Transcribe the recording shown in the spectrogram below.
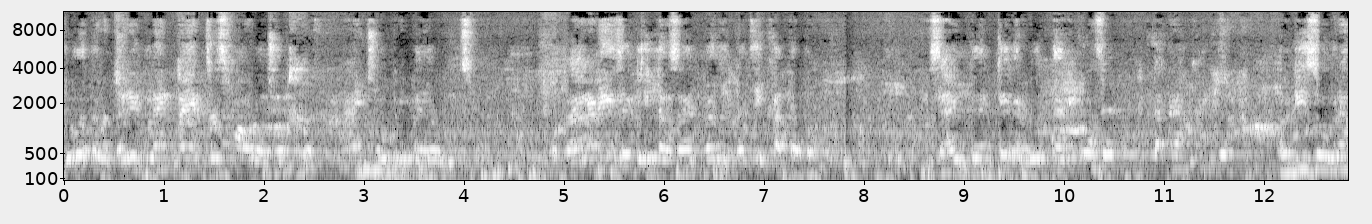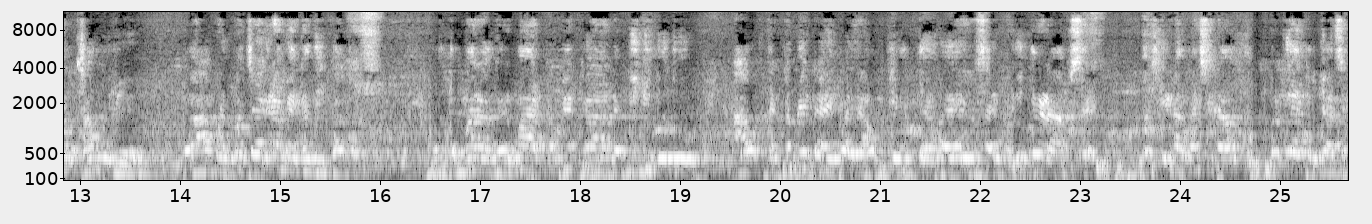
જો તમે દરેક લાઈનમાં એક ચશ્માવાળો છોકરો. આ છોકરીમાં એવું છે. કારણ એ છે કે લીલા શાકભાજી નથી ખાતા તો. સાહેબ કે રોજના કેટલા સાહેબ કેટલા ગ્રામ લો? અઢીસો ગ્રામ ખાવું જોઈએ આપણે પચાસ ગ્રામે નથી ખાતો તમારા ઘરમાં ટમેટા અને બીજું બધું આ વખતે ટમેટા આવ્યા છે. આવતી વખતે હવે સાહેબ વિતરણ આપશે, પછી એના પછીના વખતે બદલાતું જશે.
